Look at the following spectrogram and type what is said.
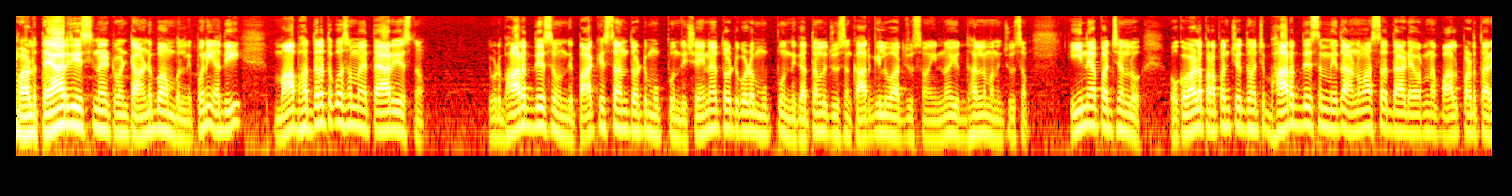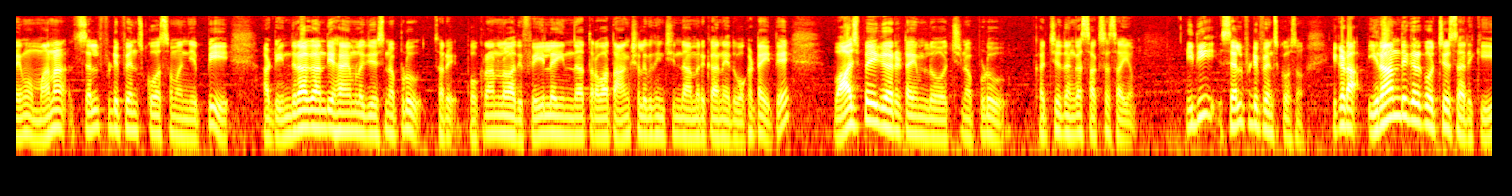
వాళ్ళు తయారు చేసినటువంటి అణుబాంబుల్ని పోనీ అది మా భద్రత కోసం మేము తయారు చేస్తాం ఇప్పుడు భారతదేశం ఉంది పాకిస్తాన్ తోటి ముప్పు ఉంది చైనా తోటి కూడా ముప్పు ఉంది. గతంలో చూసాం కార్గిల్ వారు చూసాం ఎన్నో యుద్ధాలను మనం చూసాం. ఈ నేపథ్యంలో ఒకవేళ ప్రపంచ యుద్ధం వచ్చి భారతదేశం మీద అణవాస్త దాడి ఎవరైనా పాల్పడతారేమో మన సెల్ఫ్ డిఫెన్స్ కోసం అని చెప్పి అటు ఇందిరాగాంధీ హయాంలో చేసినప్పుడు సరే పొక్రాన్లో అది ఫెయిల్ అయిందా తర్వాత ఆంక్షలు విధించిందా అమెరికా అనేది ఒకటైతే వాజ్పేయి గారి టైంలో వచ్చినప్పుడు ఖచ్చితంగా సక్సెస్ అయ్యాం. ఇది సెల్ఫ్ డిఫెన్స్ కోసం. ఇక్కడ ఇరాన్ దగ్గరకు వచ్చేసరికి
